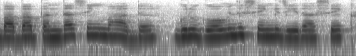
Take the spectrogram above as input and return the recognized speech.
ਬਾਬਾ ਬੰਦਾ ਸਿੰਘ ਬਹਾਦਰ, ਗੁਰੂ ਗੋਬਿੰਦ ਸਿੰਘ ਜੀ ਦਾ ਸਿੱਖ,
